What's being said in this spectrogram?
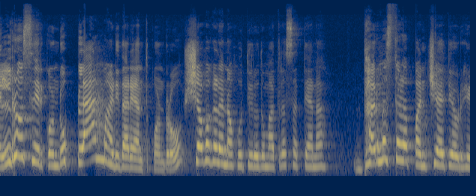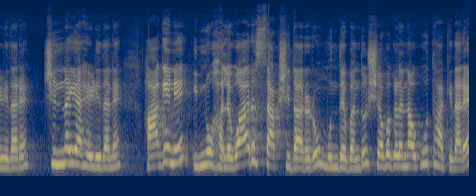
ಎಲ್ಲರೂ ಸೇರಿಕೊಂಡು ಪ್ಲ್ಯಾನ್ ಮಾಡಿದ್ದಾರೆ ಅಂದ್ಕೊಂಡ್ರು ಶವಗಳನ್ನು ಹೂತಿರೋದು ಮಾತ್ರ ಸತ್ಯನಾ? ಧರ್ಮಸ್ಥಳ ಪಂಚಾಯತಿ ಅವರು ಹೇಳಿದ್ದಾರೆ ಚಿನ್ನಯ್ಯ ಹೇಳಿದ್ದಾನೆ ಹಾಗೇನೆ ಇನ್ನೂ ಹಲವಾರು ಸಾಕ್ಷಿದಾರರು ಮುಂದೆ ಬಂದು ಶವಗಳನ್ನು ಹೂತು ಹಾಕಿದ್ದಾರೆ.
